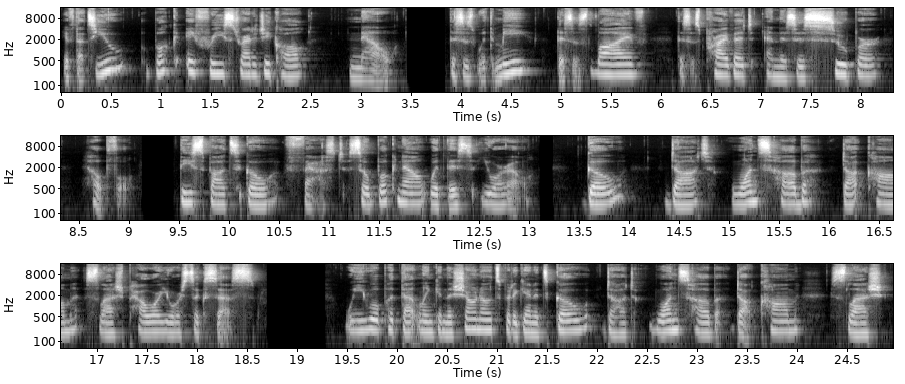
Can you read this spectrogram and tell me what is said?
If that's you, book a free strategy call now. This is with me, this is live, this is private, and this is super helpful. These spots go fast, so book now with this URL go.oncehub.com slash power your success. We will put that link in the show notes, but again, it's go.oncehub.com slash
